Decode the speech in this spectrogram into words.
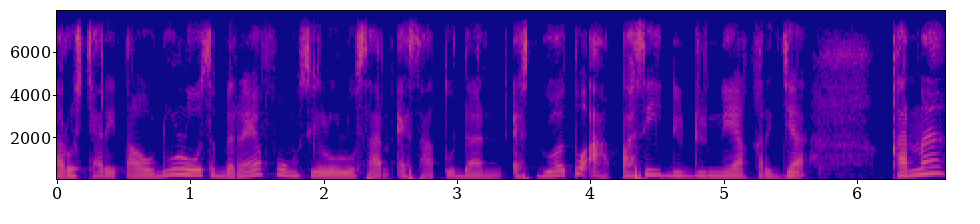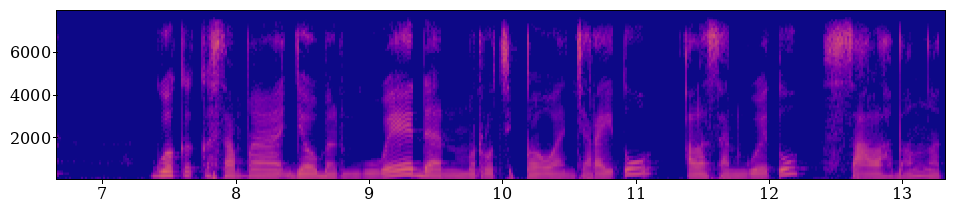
harus cari tahu dulu sebenarnya fungsi lulusan S1 dan S2 tuh apa sih di dunia kerja. Karena gue kekeh sama jawaban gue dan menurut si pewawancara itu alasan gue tuh salah banget.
